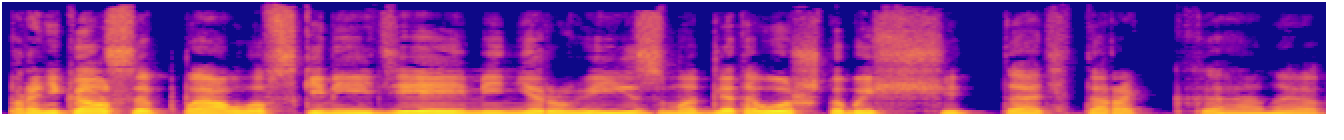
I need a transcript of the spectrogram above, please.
проникался павловскими идеями нервизма для того, чтобы считать тараканов.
